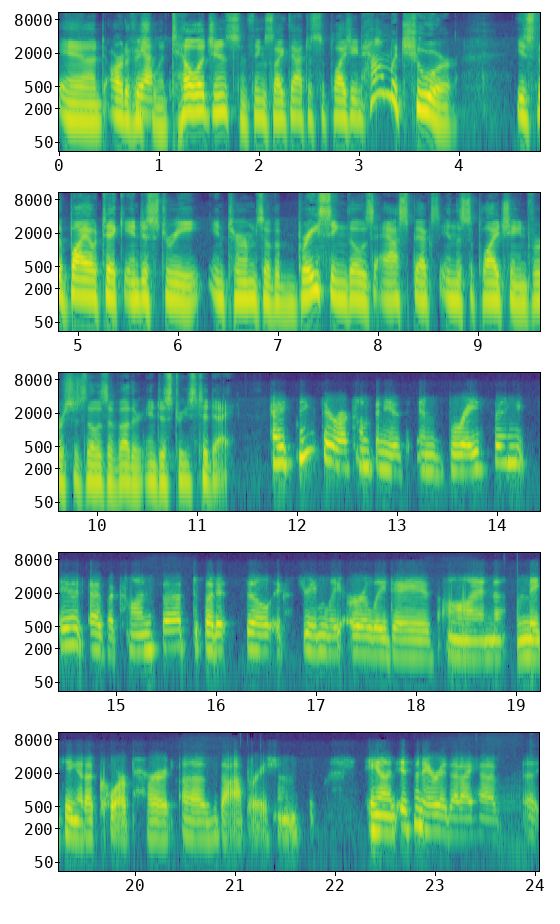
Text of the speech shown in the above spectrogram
and artificial yeah. intelligence and things like that to supply chain. How mature is the biotech industry in terms of embracing those aspects in the supply chain versus those of other industries today? I think there are companies embracing it as a concept, but it's still extremely early days on making it a core part of the operations. And it's an area that I have a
